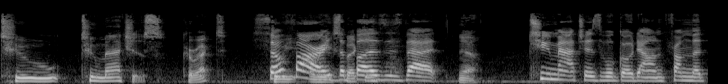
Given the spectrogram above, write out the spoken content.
two two matches, correct? So we- far, the buzz is that Yeah. two matches will go down from the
